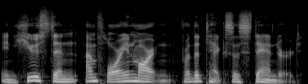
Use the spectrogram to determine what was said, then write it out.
In Houston, I'm Florian Martin for the Texas Standard.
